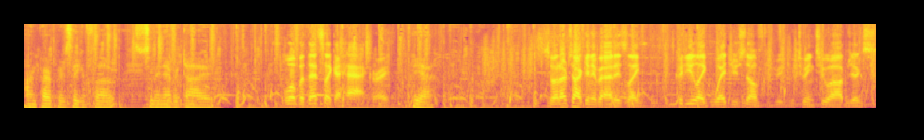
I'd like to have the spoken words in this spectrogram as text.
on purpose. They can float so they never die. Well, but that's like a hack, right? Yeah. So what I'm talking about is like, could you like wedge yourself between two objects,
